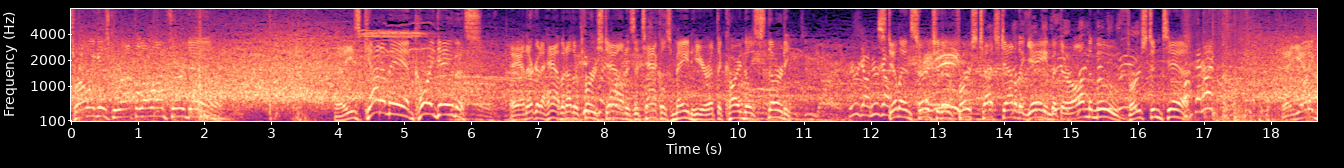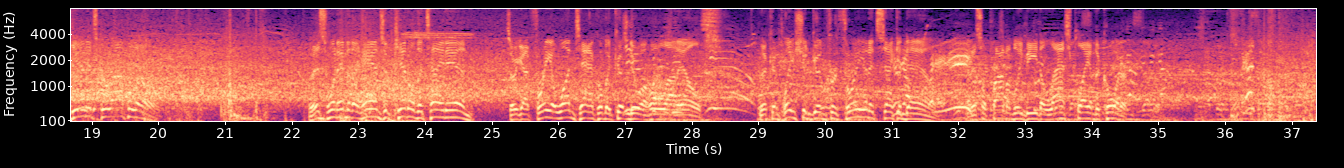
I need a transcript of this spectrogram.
Throwing is Garoppolo on third down. And he's got a man, Corey Davis. And they're going to have another first down as the tackle's made here at the Cardinals' 30. Here we go, here we. Still in search of their first touchdown of the game, but they're on the move. First and 10. And yet again, it's Garoppolo. This one into the hands of Kittle, the tight end. So he got free of one tackle, but couldn't do a whole lot else. The completion good for three, and it's second down. And this will probably be the last play of the quarter.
